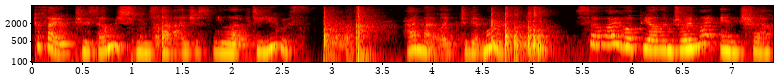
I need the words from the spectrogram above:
Because I have two sound machines that I just love to use. I might like to get more. So I hope y'all enjoy my intro.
